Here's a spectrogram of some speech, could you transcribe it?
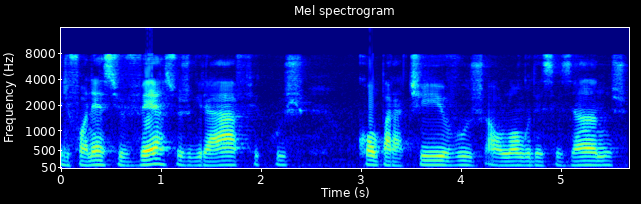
Ele fornece diversos gráficos comparativos ao longo desses anos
